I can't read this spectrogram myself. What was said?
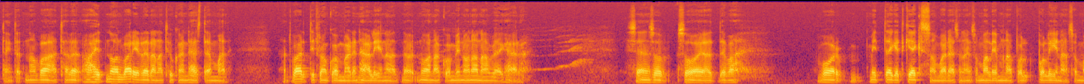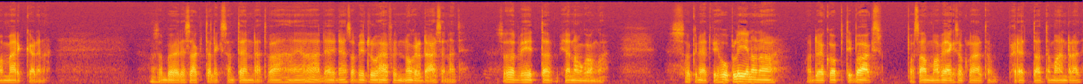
tänkte att någon, var, att har någon varit redan att hur kan det här stämma? Att, att vartifrån kommer den här linan? Att någon har kommit någon annan väg här. Sen så såg jag att det var vår, mitt eget kex som var där sån som man lämnar på, på linan så man märker den. Och så började det sakta liksom tända att va, ja, det är den som vi drog här för några dagar sedan. Att, så hade vi hittat genomgång och så knöt vi ihop linorna och dök upp tillbaks på samma väg såklart och berättade åt de andra att,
